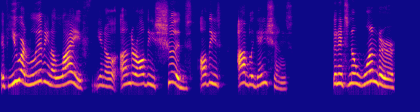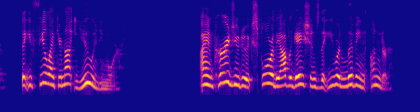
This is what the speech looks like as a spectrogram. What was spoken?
If you are living a life, you know, under all these shoulds, all these obligations, then it's no wonder that you feel like you're not you anymore. I encourage you to explore the obligations that you are living under.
